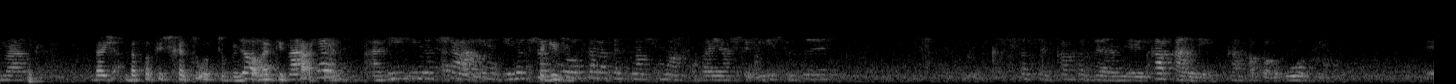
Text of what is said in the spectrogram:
מה? בסוף ישחטו אותו לא, במקום התפקעת. כן? אני, אם אפשר, אם אפשר, תגידי. אני רוצה לתת משהו מהחוויה שלי, שזה... ככה זה אני, ככה אני, ככה בראו אותי. אה,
